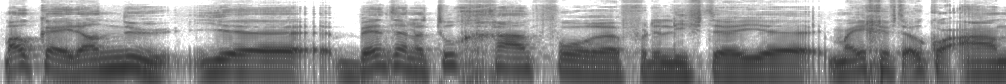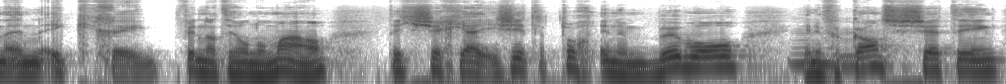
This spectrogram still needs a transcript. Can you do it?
Maar oké, dan nu. Je bent er naartoe gegaan voor, eh, voor de liefde. Je, maar je geeft ook al aan, en ik, ik vind dat heel normaal, dat je zegt, ja, je zit er toch in een bubbel, in Mhm. een vakantiesetting.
